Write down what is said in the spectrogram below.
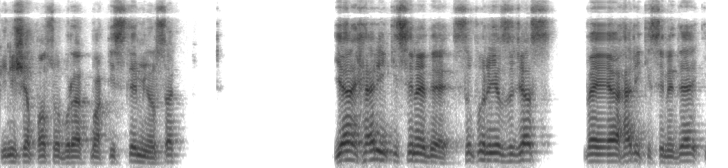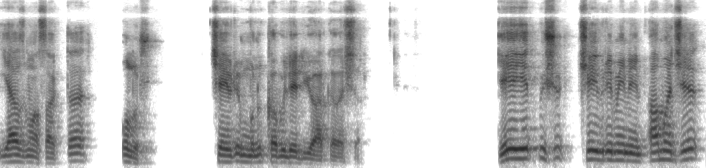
finish'e paso bırakmak istemiyorsak, ya her ikisine de sıfır yazacağız veya her ikisini de yazmasak da olur. Çevrim bunu kabul ediyor arkadaşlar. G73 çevriminin amacı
